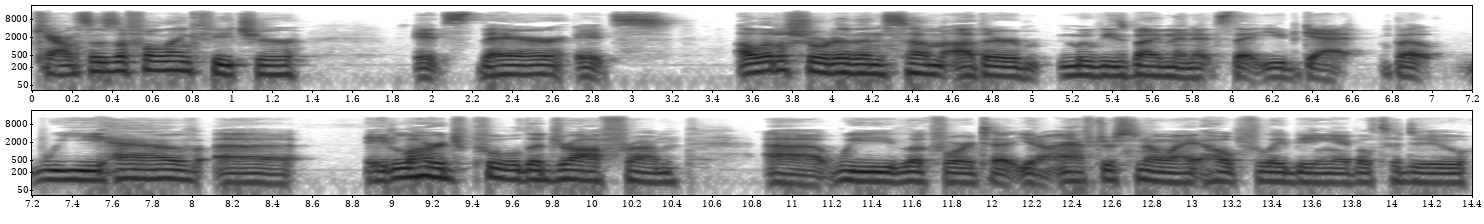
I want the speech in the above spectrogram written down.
counts as a full length feature. It's there. It's a little shorter than some other movies by minutes that you'd get, but we have a a large pool to draw from. Uh, we look forward to you know after Snow White, hopefully being able to do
